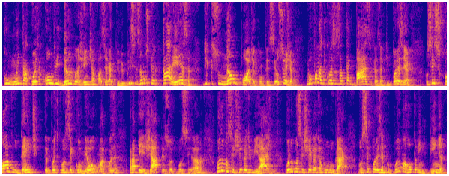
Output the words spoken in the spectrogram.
com muita coisa convidando a gente a fazer aquilo. E precisamos ter clareza de que isso não pode acontecer. Ou seja, vou falar de coisas até básicas aqui. Por exemplo, você escova o dente depois que você comeu alguma coisa para beijar a pessoa que você ama. Quando você chega de viagem, quando você chega de algum lugar, você, por exemplo, põe uma roupa limpinha,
